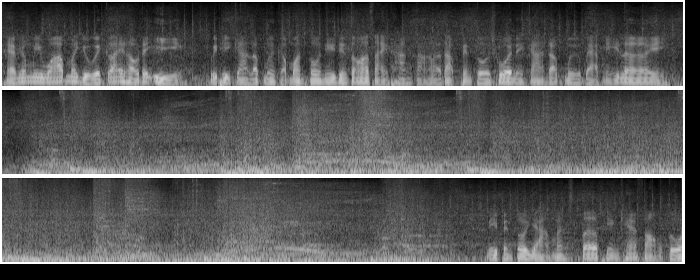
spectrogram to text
แถมยังมีวาร์ปมาอยู่ใกล้ๆเราได้อีก วิธีการรับมือกับมอนตัวนี้จึงต้องอาศัยทางต่างระดับเป็นตัวช่วยในการรับมือแบบนี้เลย นี่เป็นตัวอย่างมอนสเตอร์เพียงแค่ 2 ตัว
